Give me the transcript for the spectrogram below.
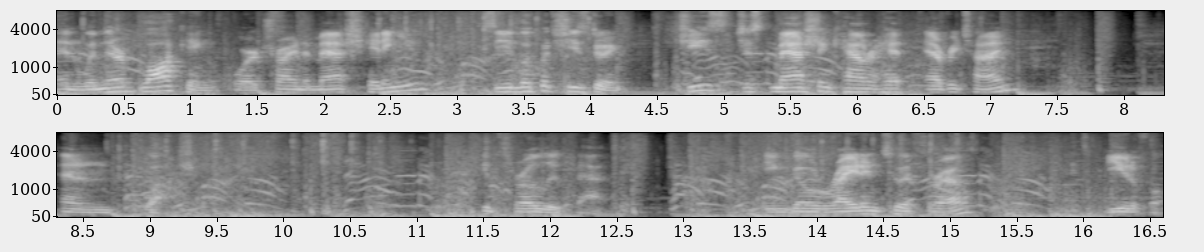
and when they're blocking or trying to mash hitting you, see, look what she's doing. She's just mashing counter hit every time, and watch. You can throw loop that. You can go right into a throw. Beautiful.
